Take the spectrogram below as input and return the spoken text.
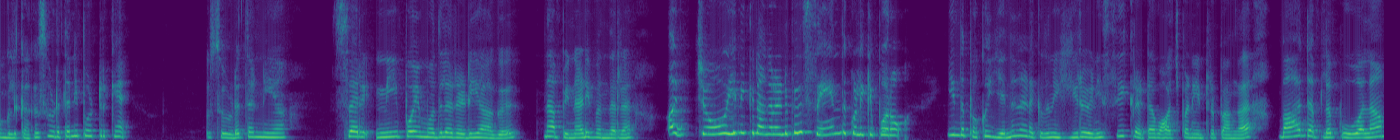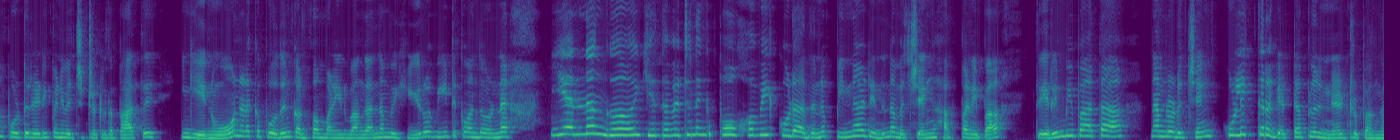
உங்களுக்காக சுட தண்ணி போட்டிருக்கேன். சுட தண்ணியா? சரி நீ போய் முதல்ல ரெடி ஆகு. நான் பின்னாடி வந்துடுறேன். அச்சோ இன்னைக்கு நாங்கள் ரெண்டு பேரும் சேர்ந்து குளிக்க போகிறோம் இந்த பக்கம் என்ன நடக்குதுன்னு ஹீரோயினி சீக்ரெட்டாக வாட்ச் பண்ணிட்டு இருப்பாங்க. பாதப்பில் பூவெல்லாம் போட்டு ரெடி பண்ணி வச்சுட்டு இருக்கிறத பார்த்து இங்கே என்னவோ நடக்க போகுதுன்னு கன்ஃபார்ம் பண்ணிடுவாங்க. நம்ம ஹீரோ வீட்டுக்கு வந்த உடனே என்னங்க? என்னை விட்டு நீங்கள் போகவே கூடாதுன்னு பின்னாடி இருந்து நம்ம செங் ஹக் பண்ணிப்பா. திரும்பி பார்த்தா நம்மளோட செங் குளிக்கிற கெட்டப்பில் நின்றுட்டுருப்பாங்க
